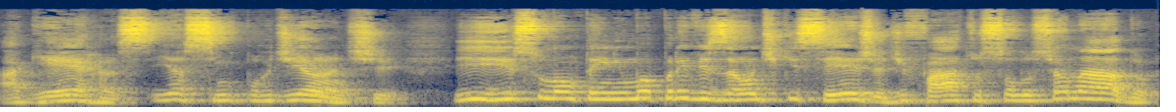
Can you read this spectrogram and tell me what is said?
há guerras e assim por diante. E isso não tem nenhuma previsão de que seja de fato solucionado,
